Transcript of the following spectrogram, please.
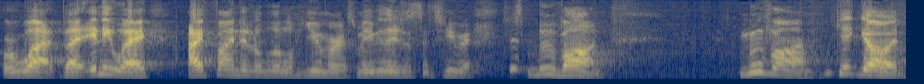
or what. But anyway, I find it a little humorous. Maybe there's just such humor. Just move on. Move on. Get going.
